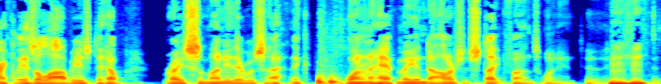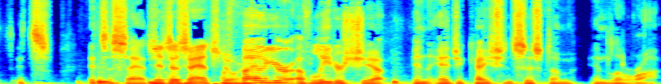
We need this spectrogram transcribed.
frankly, as a lobbyist to help raise some money. There was, I think, one and a half million dollars of state funds went into it. Mhm. It's, it's it's a sad. Story. It's a sad story. failure of leadership in the education system in Little Rock.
